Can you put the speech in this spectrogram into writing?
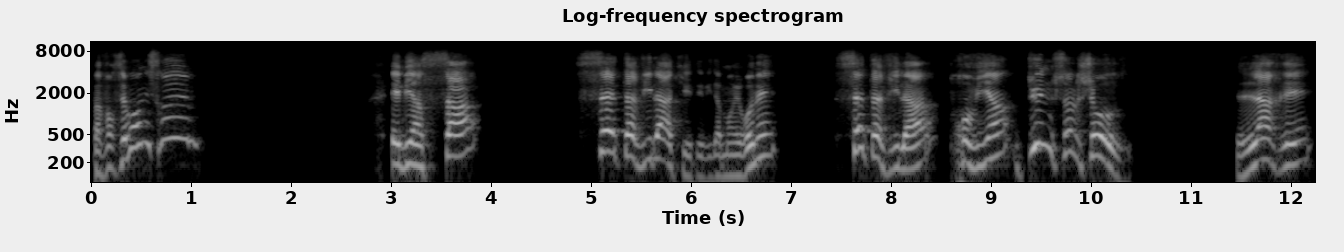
pas forcément en Israël. Eh bien, ça, cet avis-là, qui est évidemment erroné, cet avis-là provient d'une seule chose, l'arrêt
